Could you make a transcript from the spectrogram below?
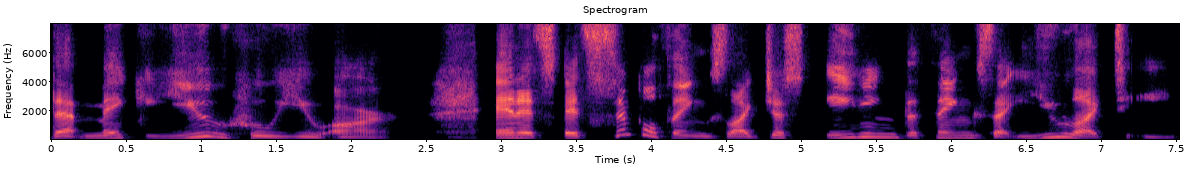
that make you who you are. And it's it's simple things like just eating the things that you like to eat.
